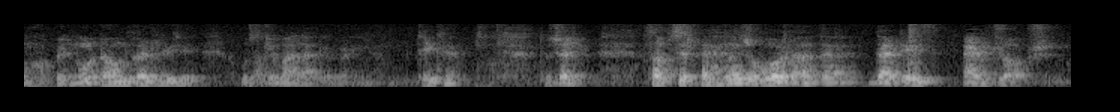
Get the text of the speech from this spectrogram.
वहाँ पे नोट डाउन कर लीजिए, उसके बाद आगे बढ़ेंगे ठीक है? तो चलिए, सबसे पहला जो वर्ड आता है दैट इज़ एड्जॉर्प्शन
